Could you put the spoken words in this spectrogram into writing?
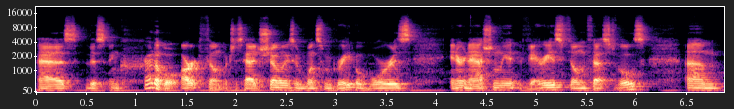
as this incredible art film, which has had showings and won some great awards internationally at various film festivals. Um,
